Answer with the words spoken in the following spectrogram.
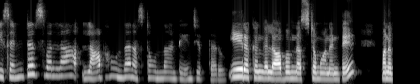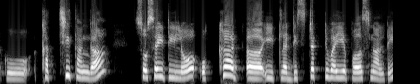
ఈ సెంటర్స్ వల్ల లాభం ఉందా నష్టం ఉందా అంటే ఏం చెప్తారు? ఏ రకంగా లాభం నష్టం అని అంటే మనకు ఖచ్చితంగా సొసైటీలో ఒక్క ఇట్లా డిస్ట్రక్టివ్ అయ్యే పర్సనాలిటీ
